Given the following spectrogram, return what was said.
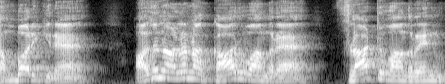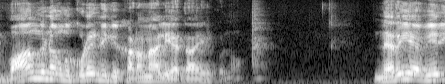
சம்பாதிக்கிறேன். அதனால நான் கார் வாங்குகிறேன் ஃப்ளாட்டு வாங்குகிறேன்னு வாங்கினவங்க கூட இன்றைக்கி கடனாளியாக தான் இருக்கணும். நிறைய பேர்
